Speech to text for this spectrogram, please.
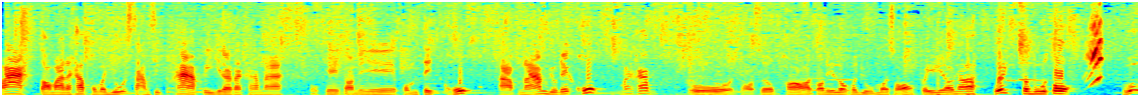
มาต่อมานะครับผมอายุ 35 ปีแล้วนะครับนะโอเค ตอนนี้ผมติดคุกอาบน้ำอยู่ในคุกนะครับ โอ้ถอดเสื้อผ้าตอนนี้เราก็อยู่มา 2 ปีแล้วนะเฮ้ยสบู่ตกเฮ้ย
